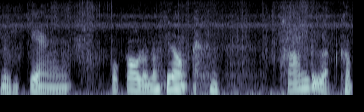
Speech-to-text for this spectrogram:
เริ่มแกงก็เก่าแล้วเนาะพี่น้องทานเลือดครับ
